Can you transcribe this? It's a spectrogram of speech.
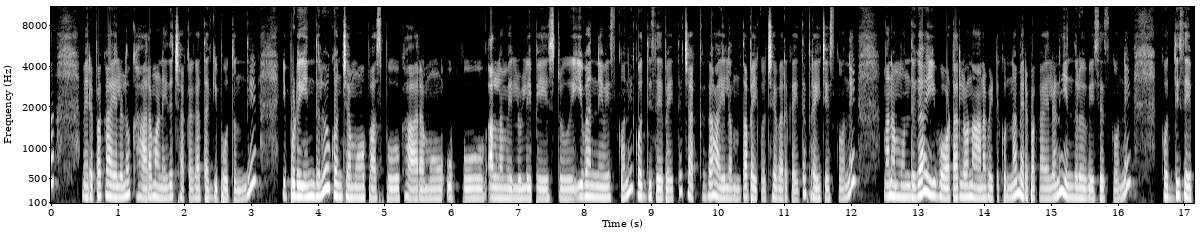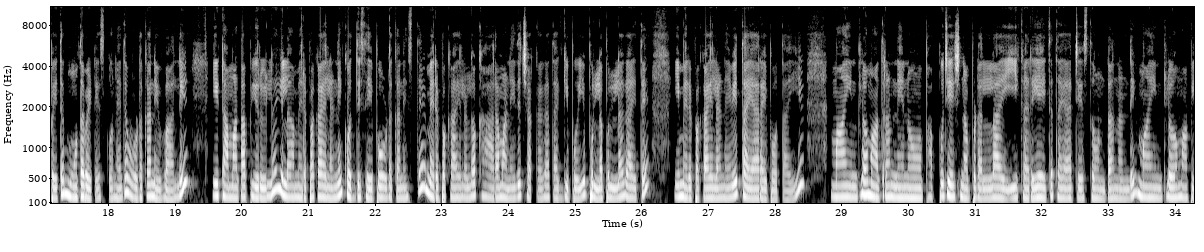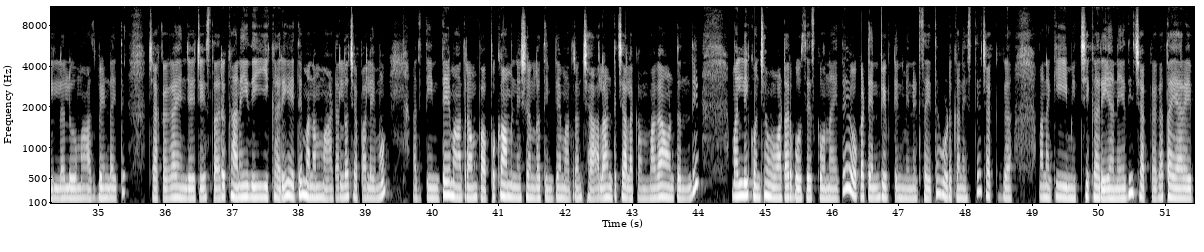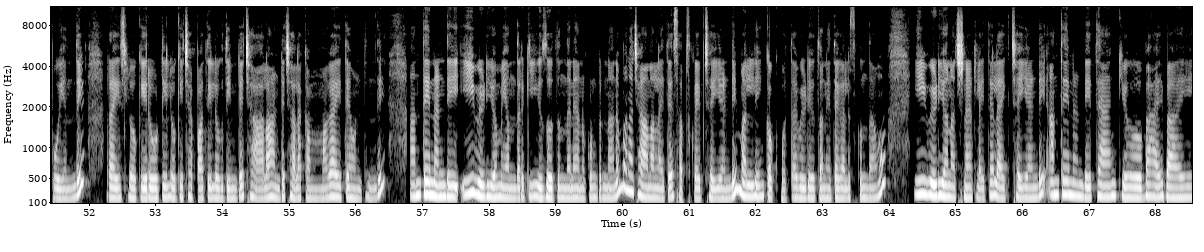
మిరపకాయలలో కారం అనేది చక్కగా తగ్గిపోతుంది. ఇప్పుడు ఇందులో కొంచెము పసుపు కారము ఉప్పు అల్లం వెల్లుల్లి పేస్టు ఇవన్నీ వేసుకొని కొద్దిసేపు అయితే చక్కగా ఆయిల్ అంతా పైకి వచ్చే వరకు అయితే ఫ్రై చేసుకొని మనం ముందుగా ఈ వాటర్లో నానబెట్టుకున్న మిరపకాయలను ఇందులో వేసేసుకొని కొద్దిసేపు అయితే మూత పెట్టేసుకొని అయితే ఉడకనివ్వాలి. ఈ టమాటా ప్యూరీలో ఇలా మిరపకాయలని కొద్దిసేపు ఉడకనిస్తే మిరపకాయలలో కారం అనేది చక్కగా తగ్గిపోతుంది అయిపోయి పుల్ల పుల్లగా అయితే ఈ మిరపకాయలు అనేవి తయారైపోతాయి. మా ఇంట్లో మాత్రం నేను పప్పు చేసినప్పుడల్లా ఈ కర్రీ అయితే తయారు చేస్తూ ఉంటానండి. మా ఇంట్లో మా పిల్లలు మా హస్బెండ్ అయితే చక్కగా ఎంజాయ్ చేస్తారు. కానీ ఇది ఈ కర్రీ అయితే మనం మాటల్లో చెప్పలేము. అది తింటే మాత్రం పప్పు కాంబినేషన్లో తింటే మాత్రం చాలా అంటే చాలా కమ్మగా ఉంటుంది. మళ్ళీ కొంచెం వాటర్ పోసేసుకొని అయితే ఒక టెన్ ఫిఫ్టీన్ మినిట్స్ అయితే ఉడకనిస్తే చక్కగా మనకి మిర్చి కర్రీ అనేది చక్కగా తయారైపోయింది. రైస్లోకి రోటీలోకి చపాతీలోకి తింటే చాలా అంటే అంటే చాలా కమ్మగా అయితే ఉంటుంది. అంతేనండి ఈ వీడియో మీ అందరికీ యూజ్ అవుతుందని అనుకుంటున్నాను. మన ఛానల్ అయితే సబ్స్క్రైబ్ చేయండి. మళ్ళీ ఇంకొక కొత్త వీడియోతోనైతే కలుసుకుందాము. ఈ వీడియో నచ్చినట్లయితే లైక్ చేయండి. అంతేనండి థ్యాంక్ యూ. Bye bye.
